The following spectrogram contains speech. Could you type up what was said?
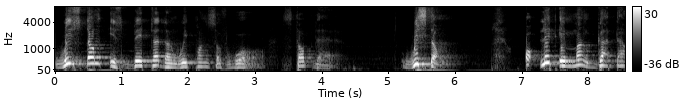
Wisdom is better than weapons of war. Stop there. Wisdom. Oh, let a man gather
